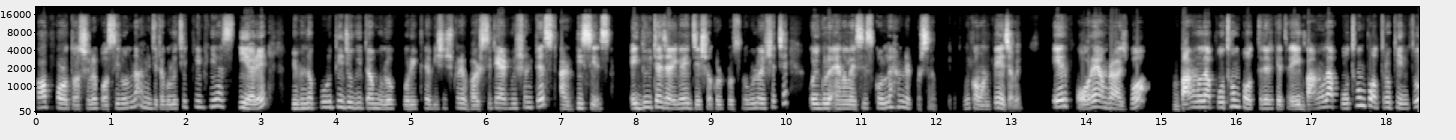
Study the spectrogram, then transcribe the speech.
সব পড়া তো আসলে পসিবল না। আমি যেটা বলেছি প্রিভিয়াস ইয়ারে বিভিন্ন প্রতিযোগিতামূলক পরীক্ষায়, বিশেষ করে ভার্সিটি অ্যাডমিশন টেস্ট আর বিসিএস এই দুইটা জায়গায় যে সকল প্রশ্নগুলো এসেছে, ওইগুলো অ্যানালাইসিস করলে হান্ড্রেড পার্সেন্ট তুমি কমন পেয়ে যাবে। এরপরে আমরা আসব বাংলা প্রথম পত্রের ক্ষেত্রে। এই বাংলা প্রথম পত্র কিন্তু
